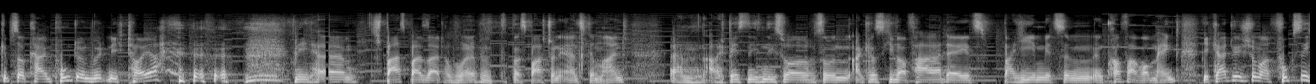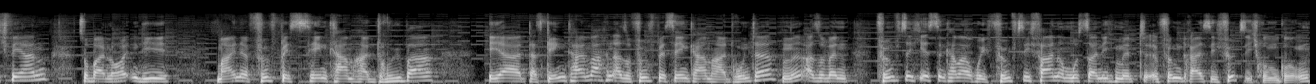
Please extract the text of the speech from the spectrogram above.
gibt es auch keinen Punkt und wird nicht teuer. nee, ähm, Spaß beiseite, das war schon ernst gemeint. Ähm, aber ich bin jetzt nicht, nicht so, so ein aggressiver Fahrer, der jetzt bei jedem jetzt im, im Kofferraum hängt. Ich kann natürlich schon mal fuchsig werden, so bei Leuten, die meine 5 bis 10 km/h drüber eher das Gegenteil machen, also 5 bis 10 km/h drunter. Ne? Also wenn 50 ist, dann kann man ruhig 50 fahren und muss da nicht mit 35, 40 rumgucken.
